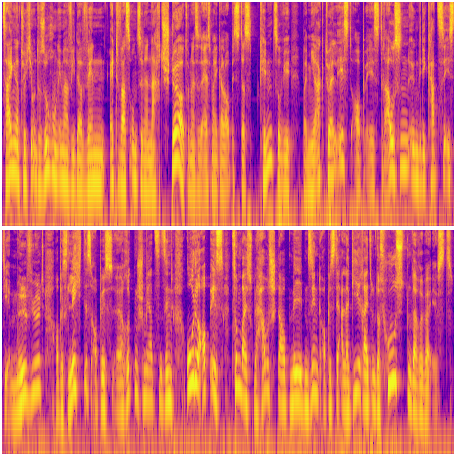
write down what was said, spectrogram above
zeigen natürlich die Untersuchungen immer wieder, wenn etwas uns in der Nacht stört, und es ist erstmal egal, ob es das Kind, so wie bei mir aktuell ist, ob es draußen irgendwie die Katze ist, die im Müll wühlt, ob es Licht ist, ob es äh, Rückenschmerzen sind oder ob es zum Beispiel Hausstaubmilben sind, ob es der Allergiereiz und das Husten darüber ist.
